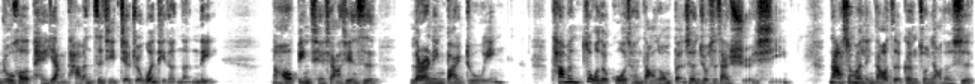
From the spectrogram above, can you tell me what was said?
如何培养他们自己解决问题的能力，然后并且相信是。Learning by doing，他们做的过程当中本身就是在学习。那身为领导者，更重要的是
